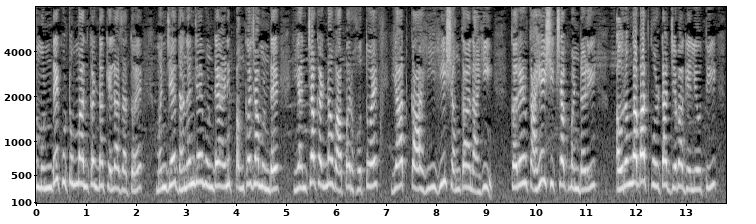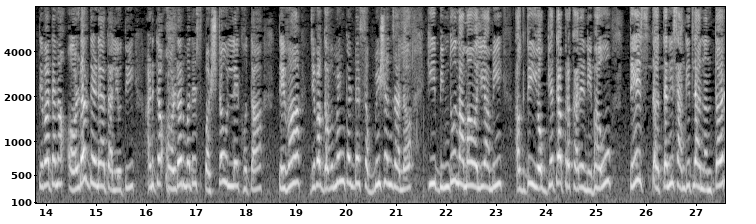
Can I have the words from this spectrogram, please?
मुंडे कुटुंबांकडनं केला जातोय म्हणजे धनंजय मुंडे आणि पंकजा मुंडे यांच्याकडनं वापर होतोय यात काहीही शंका नाही. कारण काही शिक्षक मंडळी औरंगाबाद कोर्टात जेव्हा गेली होती तेव्हा त्यांना ऑर्डर देण्यात आली होती आणि त्या ऑर्डरमध्ये स्पष्ट उल्लेख होता. तेव्हा जेव्हा गव्हर्नमेंटकडनं सबमिशन झालं की बिंदू नामावली आम्ही अगदी योग्य त्या प्रकारे निभावू. ते त्यांनी सांगितल्यानंतर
